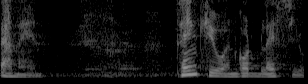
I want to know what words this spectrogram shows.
Amen. Thank you, and God bless you.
